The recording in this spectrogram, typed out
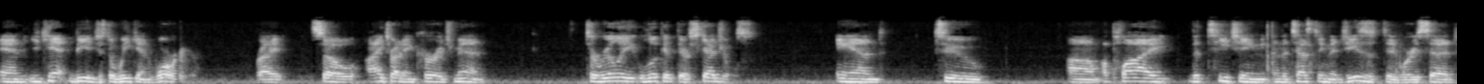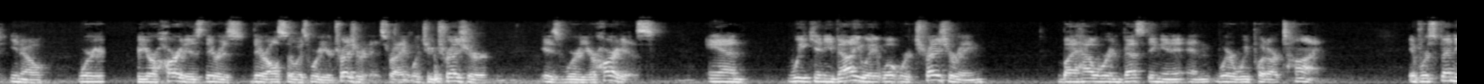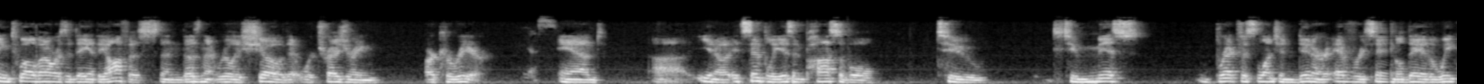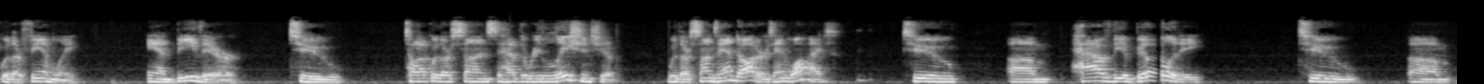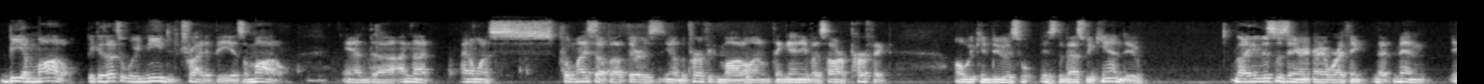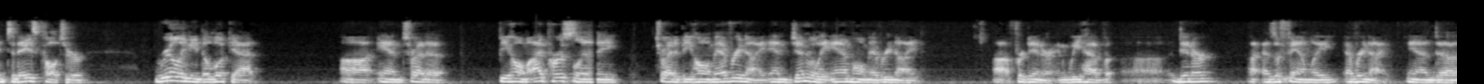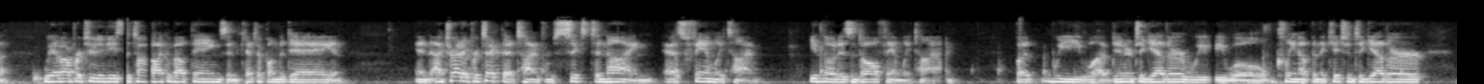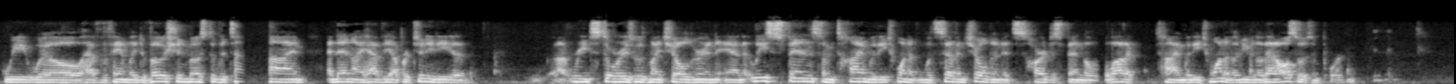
And you can't be just a weekend warrior, right? So I try to encourage men to really look at their schedules and to um, apply the teaching and the testing that Jesus did, where he said, you know, where your heart is, there is there also is where your treasure is, right? What you treasure is where your heart is, and we can evaluate what we're treasuring by how we're investing in it and where we put our time. If we're spending 12 hours a day at the office, then doesn't that really show that we're treasuring our career. Yes. And uh, you know, it simply isn't possible to to miss breakfast, lunch, and dinner every single day of the week with our family, and be there to talk with our sons, to have the relationship with our sons and daughters and wives, mm-hmm. to um, have the ability to um, be a model because that's what we need to try to be as a model. Mm-hmm. And uh, I'm not I don't want to put myself out there as you know the perfect model. I don't think any of us are perfect. All we can do is is the best we can do. But I think this is an area where I think that men in today's culture really need to look at uh, and try to be home. I personally try to be home every night, and generally am home every night uh, for dinner. And we have uh, dinner uh, as a family every night, and uh, we have opportunities to talk about things and catch up on the day and and I try to protect that time from six to nine as family time, even though it isn't all family time. But we will have dinner together. We will clean up in the kitchen together. We will have a family devotion most of the time. And then I have the opportunity to uh, read stories with my children and at least spend some time with each one of them. With seven children, it's hard to spend a lot of time with each one of them, even though that also is important. Mm-hmm.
